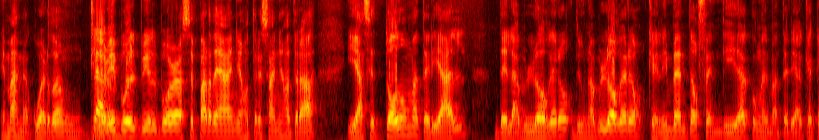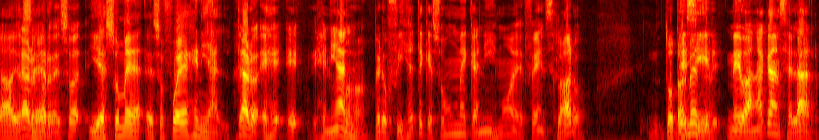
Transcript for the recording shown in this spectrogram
Es más, me acuerdo en un Claro. Billboard hace par de años o tres años atrás y hace todo un material de la blogger, de una blogger que él inventa ofendida con el material que acaba de Claro, hacer. pero eso- Y eso me, eso fue genial. Claro, es, es- es genial, pero fíjate que eso es un mecanismo de defensa. Claro. Totalmente. decir, me van a cancelar.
